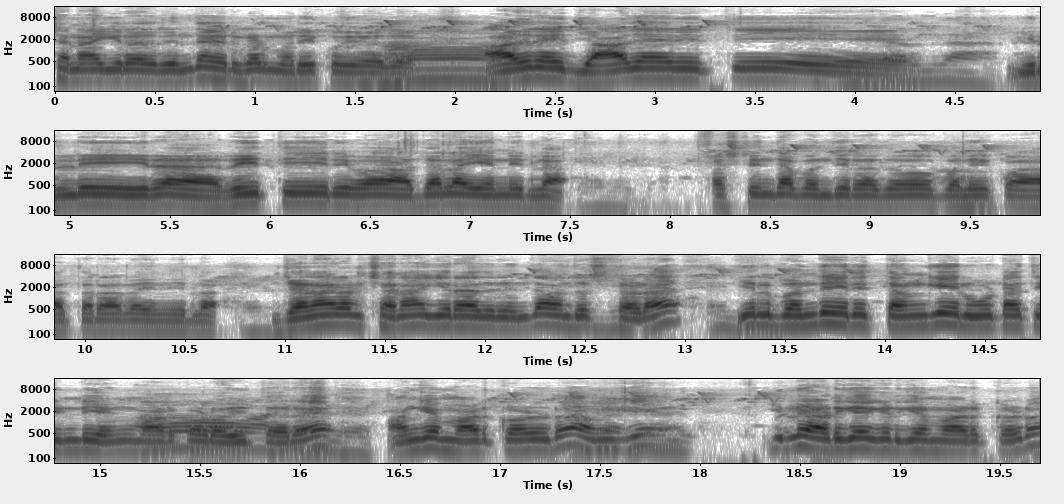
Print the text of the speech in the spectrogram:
ಚೆನ್ನಾಗಿರೋದ್ರಿಂದ ಇವ್ರುಗಳು ಮರಿ ಕುಯ್ಯೋದು. ಆದ್ರೆ ಇದು ಯಾವುದೇ ರೀತಿ ಇಲ್ಲಿ ಇರೋ ರೀತಿ ರಿವ ಅದೆಲ್ಲ ಏನಿಲ್ಲ. ಫಸ್ಟ್ ಇಂದ ಬಂದಿರೋದು ಬಲಿ ಕೊ- ಆ ಥರ ಎಲ್ಲ ಏನಿಲ್ಲ. ಜನಗಳು ಚೆನ್ನಾಗಿರೋದ್ರಿಂದ ಒಂದು ಸ್ಥಳ. ಇಲ್ಲಿ ಬಂದು ಇಲ್ಲಿ ತಂಗಿ ಇಲ್ಲಿ ಊಟ ತಿಂಡಿ ಹೆಂಗ್ ಮಾಡ್ಕೊಂಡು ಹೋಯ್ತಾರೆ ಹಂಗೆ ಮಾಡ್ಕೊಂಡು ಹಂಗೆ ಇಲ್ಲೇ ಅಡುಗೆ ಗಿಡ್ಗೆ ಮಾಡ್ಕೊಂಡು.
